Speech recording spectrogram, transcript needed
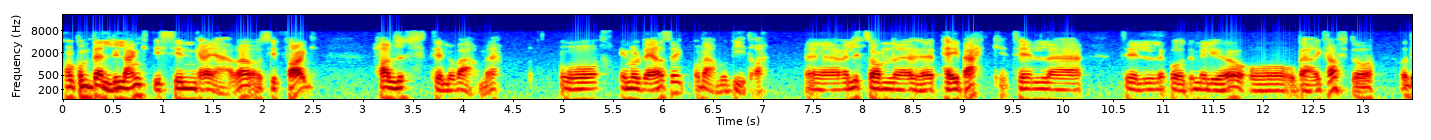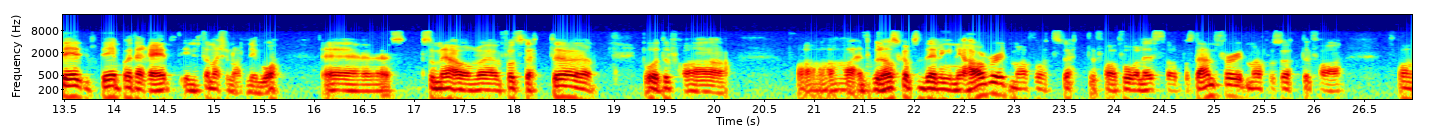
har kommet veldig langt i sin karriere og sitt fag, har lyst til å være med og involvere seg og være med å bidra. Eh, litt sånn eh, payback til, eh, til, både miljø og, og bærekraft. og og det, det, er på et rent internasjonalt nivå. Eh, så vi har eh, fått støtte både fra, fra entreprenørskapsavdelingen i Harvard, vi har fått støtte fra forelesere på Stanford, vi har fått støtte fra, fra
